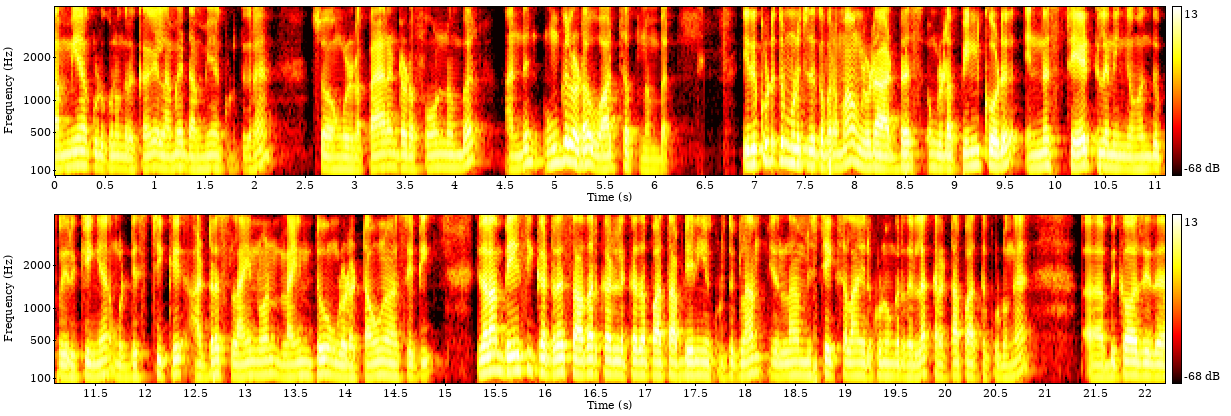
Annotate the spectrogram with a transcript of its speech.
டம்மியாக கொடுக்கணுங்கிறதுக்காக எல்லாமே டம்மியாக கொடுத்துக்கிறேன். ஸோ உங்களோட பேரண்ட்டோட ஃபோன் நம்பர் அண்ட் தென் உங்களோட வாட்ஸ்அப் நம்பர் இது கொடுத்து முடிச்சதுக்கப்புறமா உங்களோட அட்ரஸ் உங்களோட பின்கோடு என்ன ஸ்டேட்டில் நீங்கள் வந்து இப்போ இருக்கீங்க உங்கள் district address line one line two உங்களோட டவுன் ஆர் சிட்டி இதெல்லாம் பேசிக் அட்ரஸ் ஆதார் கார்டில் இருக்கிறத பார்த்து அப்படியே நீங்கள் கொடுத்துக்கலாம். இதெல்லாம் மிஸ்டேக்ஸ் எல்லாம் இருக்கணுங்கிறது இல்லை கரெக்டாக பார்த்து கொடுங்க. பிகாஸ் இதை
